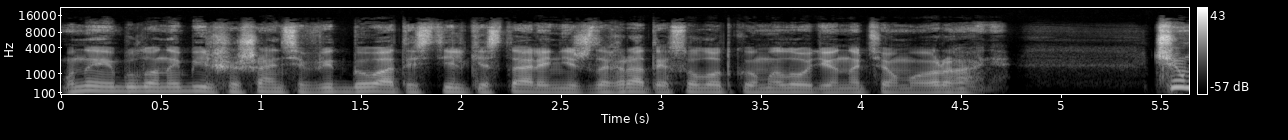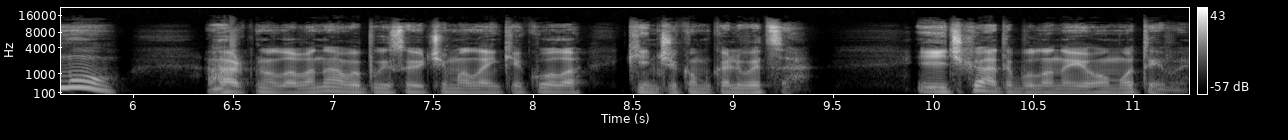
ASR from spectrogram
У неї було найбільше шансів відбивати стільки сталі, ніж заграти солодку мелодію на цьому органі. Чому? Гаркнула вона, виписуючи маленьке коло кінчиком кальвеця. І чекати було на його мотиви.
